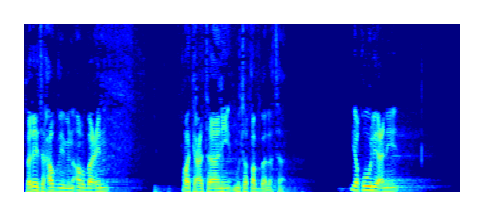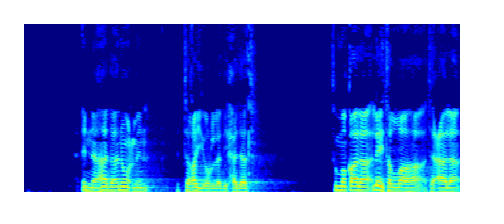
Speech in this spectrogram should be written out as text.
فليت حظي من أربع ركعتان متقبلتان. يقول يعني إن هذا نوع من التغير الذي حدث. ثم قال ليت الله تعالى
